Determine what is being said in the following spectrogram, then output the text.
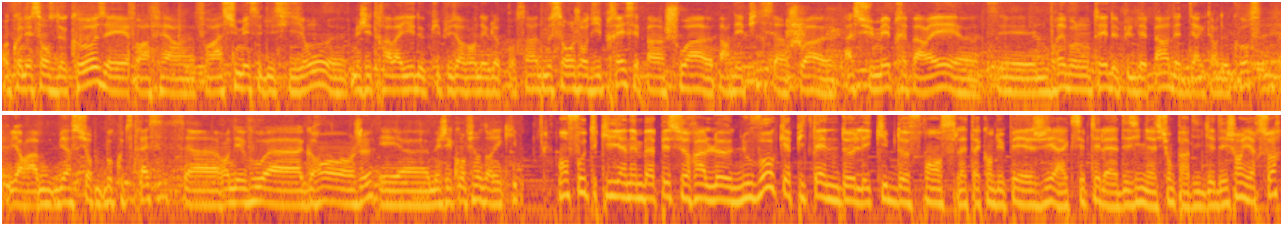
en connaissance de cause et il faudra faire, faudra assumer ces décisions. Mais j'ai travaillé depuis plusieurs Vendée Globe pour ça. Je me sens aujourd'hui prêt. C'est pas un choix par dépit, c'est un choix assumé, préparé. C'est une vraie volonté depuis le départ d'être directeur de course. Il y aura bien sûr beaucoup de stress. C'est un rendez-vous à grand enjeu. Mais j'ai confiance dans l'équipe. En foot, Kylian Mbappé sera le nouveau capitaine de l'équipe de France. L'attaquant du PSG a accepté la désignation par Didier Deschamps hier soir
